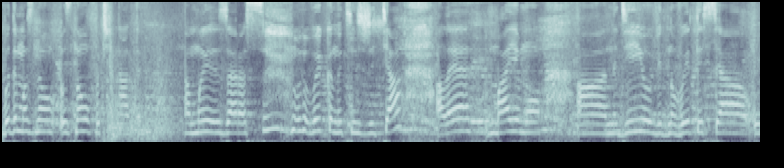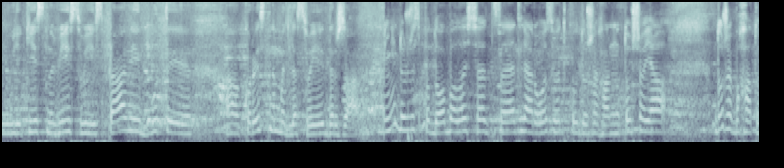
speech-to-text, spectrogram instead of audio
будемо знову, знову починати. Ми зараз виконуті з життя, але маємо надію відновитися у якійсь новій своїй справі, бути корисними для своєї держави. Мені дуже сподобалося це для розвитку дуже гарно. Тому що я дуже багато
